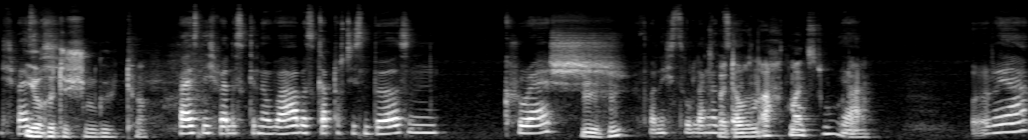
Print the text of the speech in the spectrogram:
ich weiß nicht, Irdischen Güter. weiß nicht, wann das genau war, aber es gab doch diesen Börsencrash vor nicht so langer Zeit. 2008 meinst du? Ja. Oder ja,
